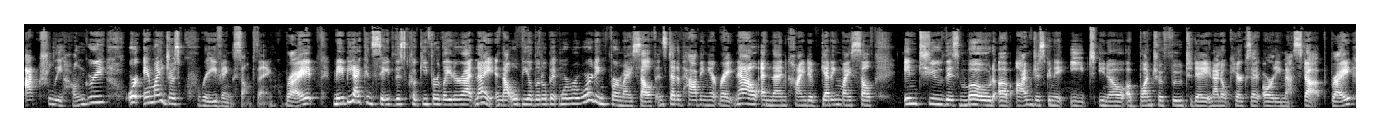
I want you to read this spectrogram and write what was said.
actually hungry or am I just craving something, right? Maybe I can save this cookie for later at night and that will be a little bit more rewarding for myself instead of having it right now and then kind of getting myself into this mode of I'm just going to eat, you know, a bunch of food today and I don't care cuz I already messed up, right?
